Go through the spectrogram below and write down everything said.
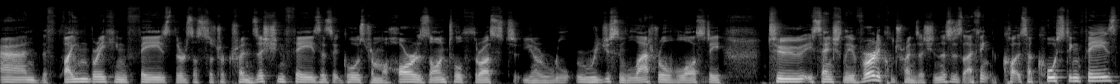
and the fine braking phase, there's a sort of transition phase as it goes from a horizontal thrust, you know, re- reducing lateral velocity, to essentially a vertical transition. This is, I think, it's a coasting phase.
